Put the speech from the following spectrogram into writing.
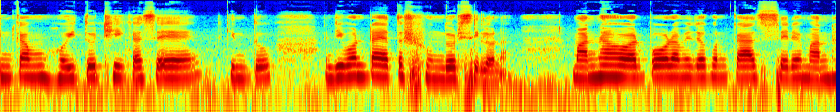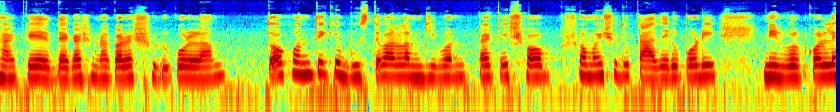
ইনকাম হইতো ঠিক আছে, কিন্তু জীবনটা এত সুন্দর ছিল না। মান্না হওয়ার পর আমি যখন কাজ সেরে মান্নাকে দেখাশোনা করা শুরু করলাম তখন থেকে বুঝতে পারলাম জীবনটাকে সব সময় শুধু কাজের উপরেই নির্ভর করলে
